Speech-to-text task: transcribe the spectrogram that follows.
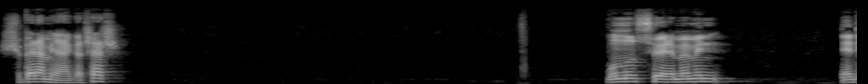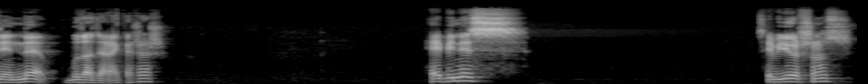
şüphelenmeyin arkadaşlar. Bunu söylememin nedeni de bu zaten arkadaşlar. Hepiniz seviyorsunuz.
